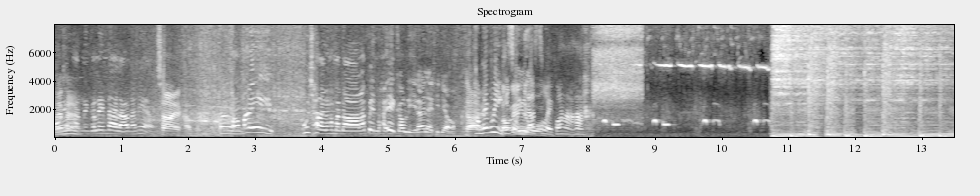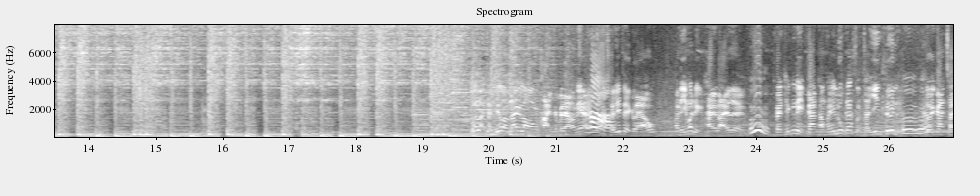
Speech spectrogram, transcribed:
ไม่แพแค่งพันหนึ่งก็เล่นได้แล้วนะเนี่ยใช่ครับผม ทำให้ ผู้ชายธรรมดานะเป็นพระเอกเกาหลีได้เลยทีเดียวช่ทำให้ผู้หญิงที่สวยอยู่แล้วงเนดูสวยกว่าค่ะ เฟกแล้ว อันนี้มาถึงไฮไลท์เลย อืมเป็นเทคนิคการทำให้รูปน่าสนใจยิ่งขึ้น อือฮึโดยการใช้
